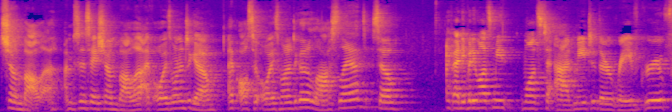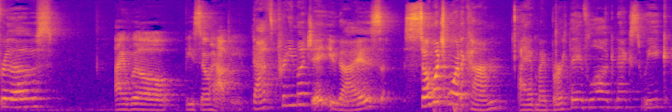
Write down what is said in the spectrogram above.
Shambhala. I'm just gonna say Shambhala. I've always wanted to go. I've also always wanted to go to Lost Lands. So if anybody wants me wants to add me to their rave group for those, I will be so happy. That's pretty much it, you guys. So much more to come. I have my birthday vlog next week.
